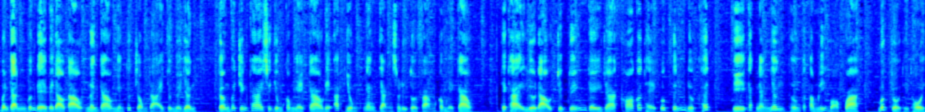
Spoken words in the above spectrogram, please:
Bên cạnh vấn đề về đào tạo, nâng cao nhận thức rộng rãi cho người dân, cần phải triển khai sử dụng công nghệ cao để áp dụng ngăn chặn xử lý tội phạm công nghệ cao. Thiệt hại lừa đảo trực tuyến gây ra khó có thể ước tính được hết vì các nạn nhân thường có tâm lý bỏ qua, mất rồi thì thôi,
